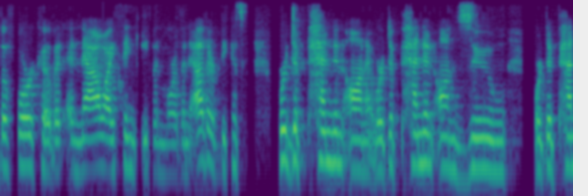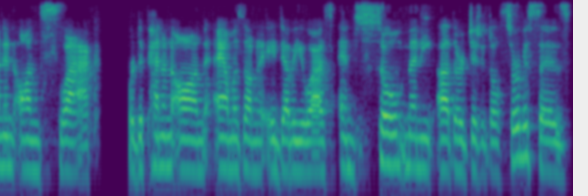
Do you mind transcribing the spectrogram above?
before COVID. And now I think even more than ever because we're dependent on it. We're dependent on Zoom. We're dependent on Slack. We're dependent on Amazon and AWS and so many other digital services.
